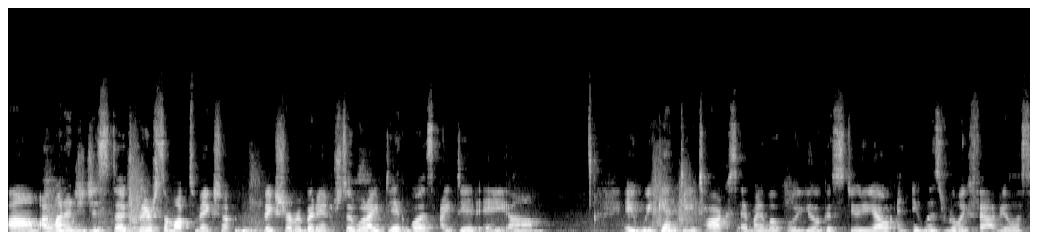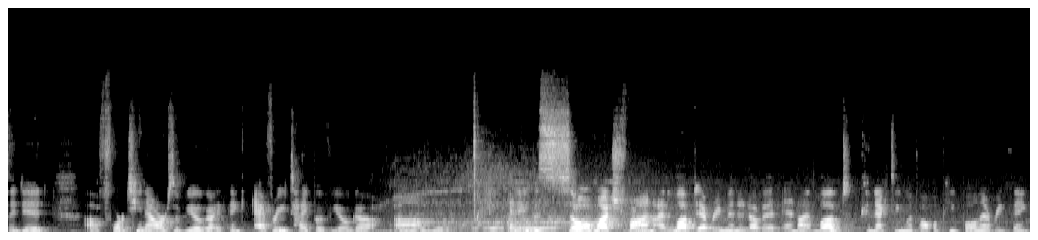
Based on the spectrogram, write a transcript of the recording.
Um, I wanted to just uh, clear some up to make sure, make sure everybody understood. What I did was I did a um, a weekend detox at my local yoga studio, and it was really fabulous. I did uh, 14 hours of yoga, I think, every type of yoga. Um, and it was so much fun. I loved every minute of it, and I loved connecting with all the people and everything.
